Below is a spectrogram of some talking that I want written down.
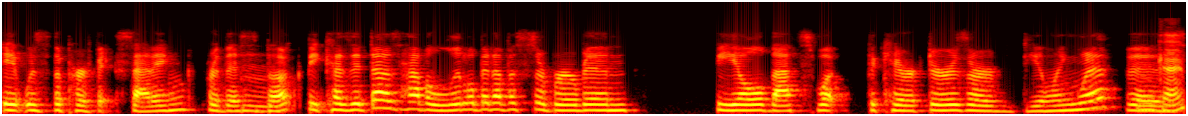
it was the perfect setting for this mm. book because it does have a little bit of a suburban feel that's what the characters are dealing with is, okay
